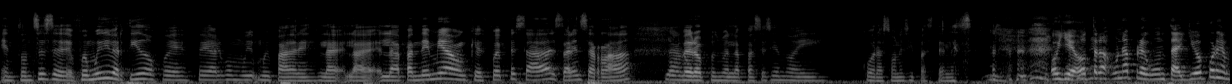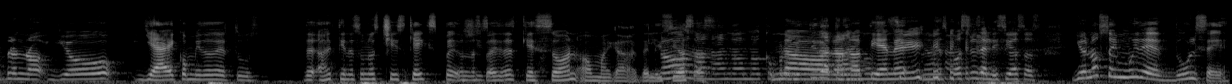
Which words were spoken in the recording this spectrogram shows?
Entonces eh, fue muy divertido, fue, fue algo muy, muy padre. La, la, la pandemia, aunque fue pesada, estar encerrada, pero pues me la pasé haciendo ahí corazones y pasteles. Oye, otra, una pregunta. Yo, por ejemplo, no, yo ya he comido de tus ay, tienes unos cheesecakes, unos pasteles que son, oh my god, deliciosos. No, no, no, no, no, no, no, tiene unos postres deliciosos. Yo no soy muy de dulce,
